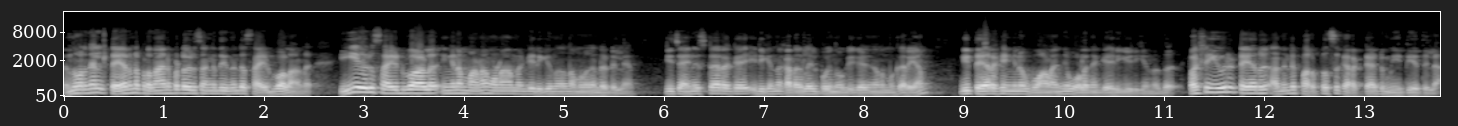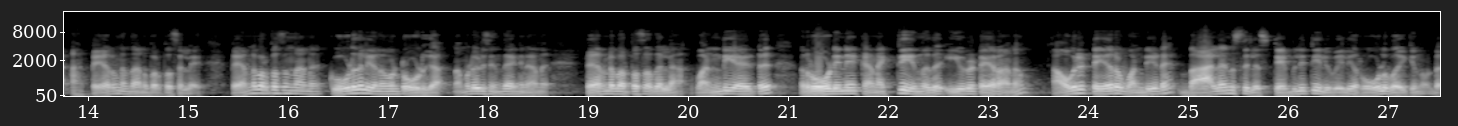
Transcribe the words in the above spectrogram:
എന്ന് പറഞ്ഞാൽ ടയറിന്റെ പ്രധാനപ്പെട്ട ഒരു സംഗതി ഇതിന്റെ സൈഡ് വാളാണ് ഈ ഒരു സൈഡ് വാൾ ഇങ്ങനെ മണ ഉണാന്നൊക്കെ ഇരിക്കുന്നത് നമ്മൾ കണ്ടിട്ടില്ലേ? ഈ ചൈനീസ് ടയറൊക്കെ ഇരിക്കുന്ന കടകളിൽ പോയി നോക്കിക്കഴിഞ്ഞാൽ നമുക്കറിയാം ഈ ടയറൊക്കെ ഇങ്ങനെ വളഞ്ഞ് വളഞ്ഞൊക്കെ ആയിരിക്കും ഇരിക്കുന്നത്. പക്ഷേ ഈ ഒരു ടയർ അതിന്റെ പർപ്പസ് കറക്റ്റായിട്ട് മീറ്റ് ചെയ്യത്തില്ല. ആ ടയറിന് എന്താണ് പർപ്പസ് അല്ലേ? ടയറിന്റെ പർപ്പസ് എന്താണ്? കൂടുതൽ കിലോമീറ്റർ ഓടുക. നമ്മുടെ ഒരു ചിന്ത എങ്ങനെയാണ്? ടയറിന്റെ പർപ്പസ് അതല്ല. വണ്ടിയായിട്ട് റോഡിനെ കണക്ട് ചെയ്യുന്നത് ഈ ഒരു ടയറാണ്. ആ ഒരു ടയർ വണ്ടിയുടെ ബാലൻസിൽ സ്റ്റെബിലിറ്റിയിൽ വലിയ റോൾ വഹിക്കുന്നുണ്ട്.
